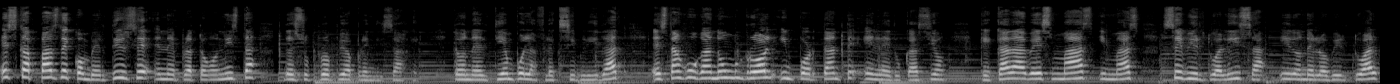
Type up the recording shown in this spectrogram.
es capaz de convertirse en el protagonista de su propio aprendizaje, donde el tiempo y la flexibilidad están jugando un rol importante en la educación, que cada vez más y más se virtualiza y donde lo virtual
